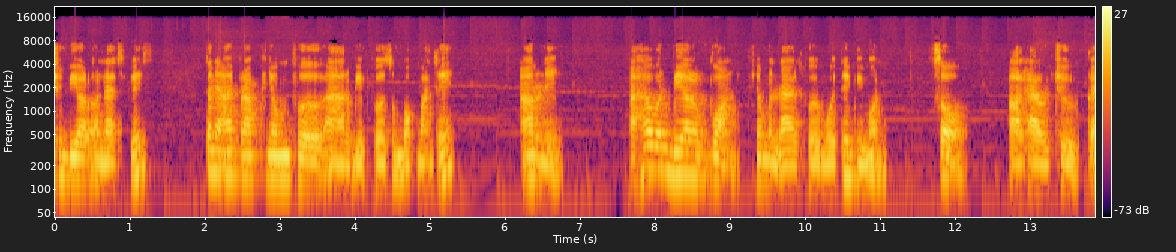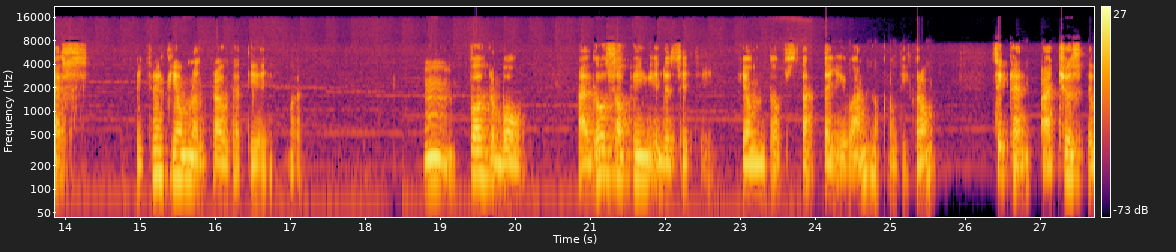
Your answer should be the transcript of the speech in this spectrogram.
to build a nest please តើអ្នកអាចប្រាប់ខ្ញុំធ្វើអារបៀបធ្វើសំបុកបានទេ Aruni I haven't built one ខ្ញុំមិនដែលធ្វើមួយទេពីមុន So I'll have to guess ដូច្នេះខ្ញុំនឹងត្រូវតែទាយមើល Hmm first ដំបូង I go shopping in the city ខ្ញុំទៅស្តាត់ទិញអីវ៉ាន់នៅក្នុងទីក្រុង Second I choose the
